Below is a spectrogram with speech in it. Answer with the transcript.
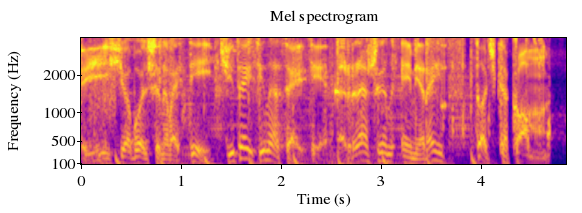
Еще больше новостей читайте на сайте RussianEmirates.com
